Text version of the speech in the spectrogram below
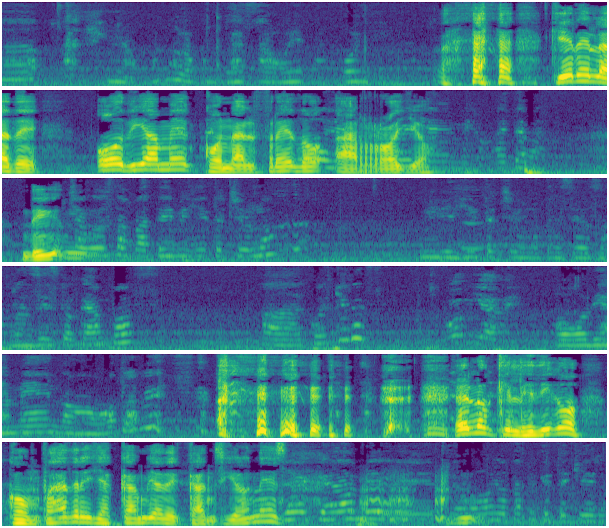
Ah, ay, no, ¿cómo lo complaza hoy? hoy? Quiere la de Ódiame con Alfredo Arroyo. Mucho gusto para ti, mijito chulo. Mi viejito chulo, precioso. Francisco Campos. Ah, ¿Cuál quieres? Ódiame. Ódiame, no, otra vez. es lo que le digo, compadre, ya cambia de canciones. Ya cámbiale. No, yo también que te quiero.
